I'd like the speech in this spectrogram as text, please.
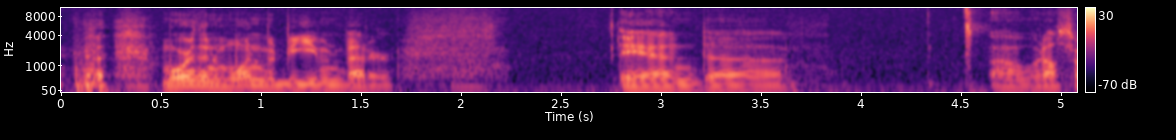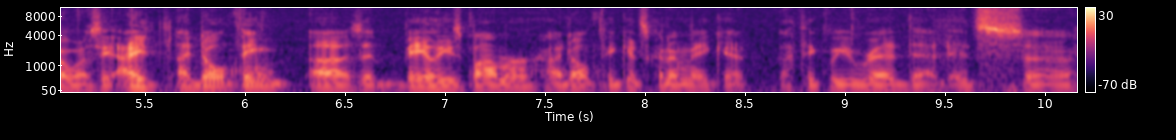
More than one would be even better. And uh, uh, what else do I want to say? I, I don't think uh, is it Bailey's bomber. I don't think it's going to make it. I think we read that it's uh,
